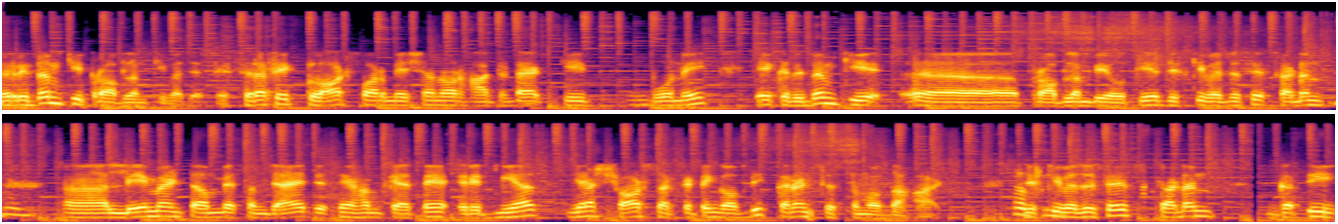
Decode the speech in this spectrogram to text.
रिदम की प्रॉब्लम की वजह से। सिर्फ़ एक क्लॉट फॉर्मेशन और हार्ट अटैक की वो नहीं एक रिदम की प्रॉब्लम भी होती है जिसकी वजह से सडन लेम एंड टर्म में समझाएँ जिसे हम कहते हैं एरिथमियास या short circuiting of the current system of the heart जिसकी वजह से सडन गति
